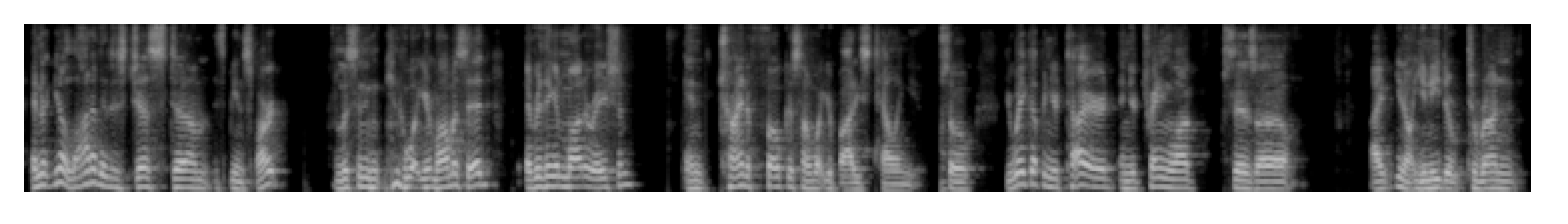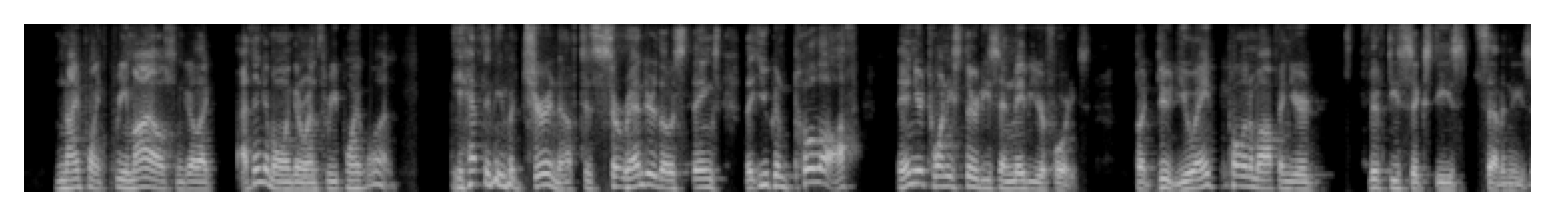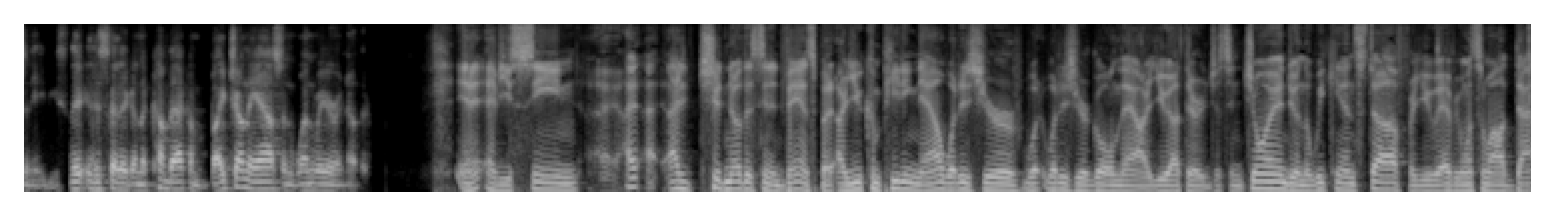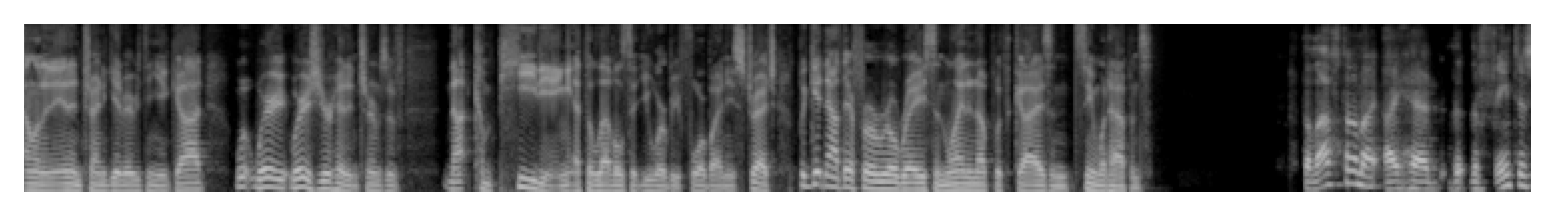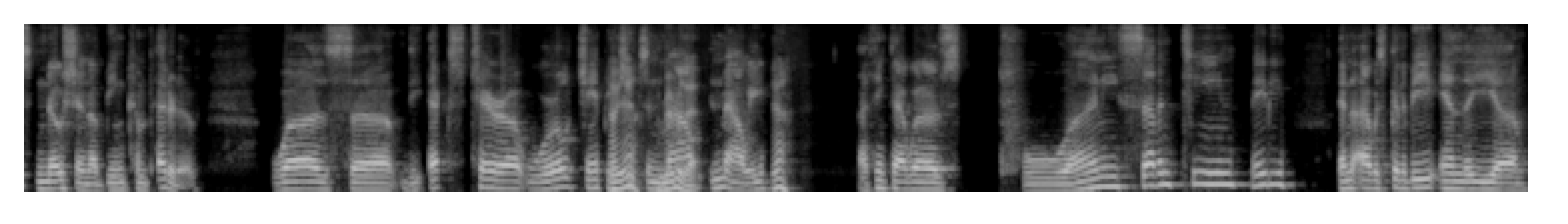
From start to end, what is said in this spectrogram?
And you know, a lot of it is just um, it's being smart, listening know what your mama said, everything in moderation, and trying to focus on what your body's telling you. So you wake up and you're tired, and your training log says, uh, "I, you know, you need to to run 9.3 miles and you're like, I think I'm only going to run 3.1. You have to be mature enough to surrender those things that you can pull off in your 20s, 30s, and maybe your 40s. But dude, you ain't pulling them off in your 50s, 60s, 70s, and 80s. They, are just going to come back and bite you on the ass in one way or another. Have you seen? I, I, I, should know this in advance, but are you competing now? What is your what What is your goal now? Are you out there just enjoying doing the weekend stuff? Are you every once in a while dialing it in and trying to give everything you got? Where Where is your head in terms of not competing at the levels that you were before by any stretch, but getting out there for a real race and lining up with guys and seeing what happens? The last time I, I had the, the faintest notion of being competitive was uh, the Xterra World Championships oh, yeah. in, Maui, in Maui. Yeah. I think that was 2017, maybe. And I was going to be in the uh,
